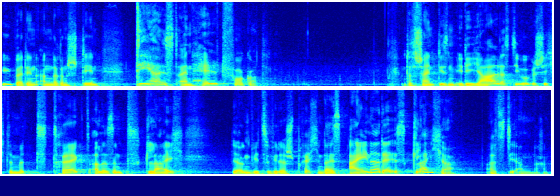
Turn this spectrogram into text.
über den anderen stehen, der ist ein Held vor Gott. Das scheint diesem Ideal, das die Urgeschichte mitträgt, alle sind gleich, ja irgendwie zu widersprechen. Da ist einer, der ist gleicher als die anderen.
